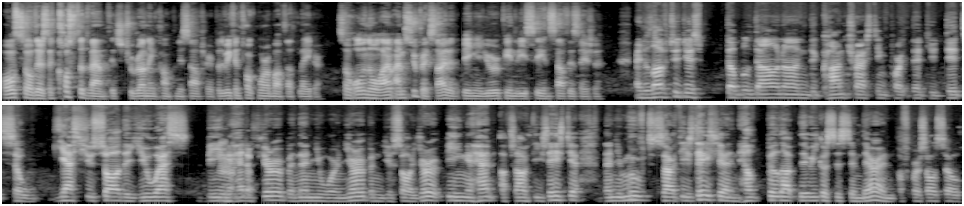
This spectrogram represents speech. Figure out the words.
also there's a cost advantage to running companies out here, but we can talk more about that later. So all in all, I'm, I'm super excited being a European VC in Southeast Asia. I'd love to just double down on the contrasting part that you did. So yes, you saw the US being mm-hmm. ahead of Europe, and then you were in Europe and you saw Europe being ahead of Southeast Asia. Then you moved to Southeast Asia and helped build up the ecosystem there, and of course also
